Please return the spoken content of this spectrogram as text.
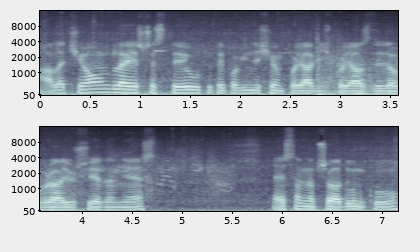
Ale ciągle jeszcze z tyłu tutaj powinny się pojawić pojazdy. Dobra, już jeden jest. Ja jestem na przeładunku.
